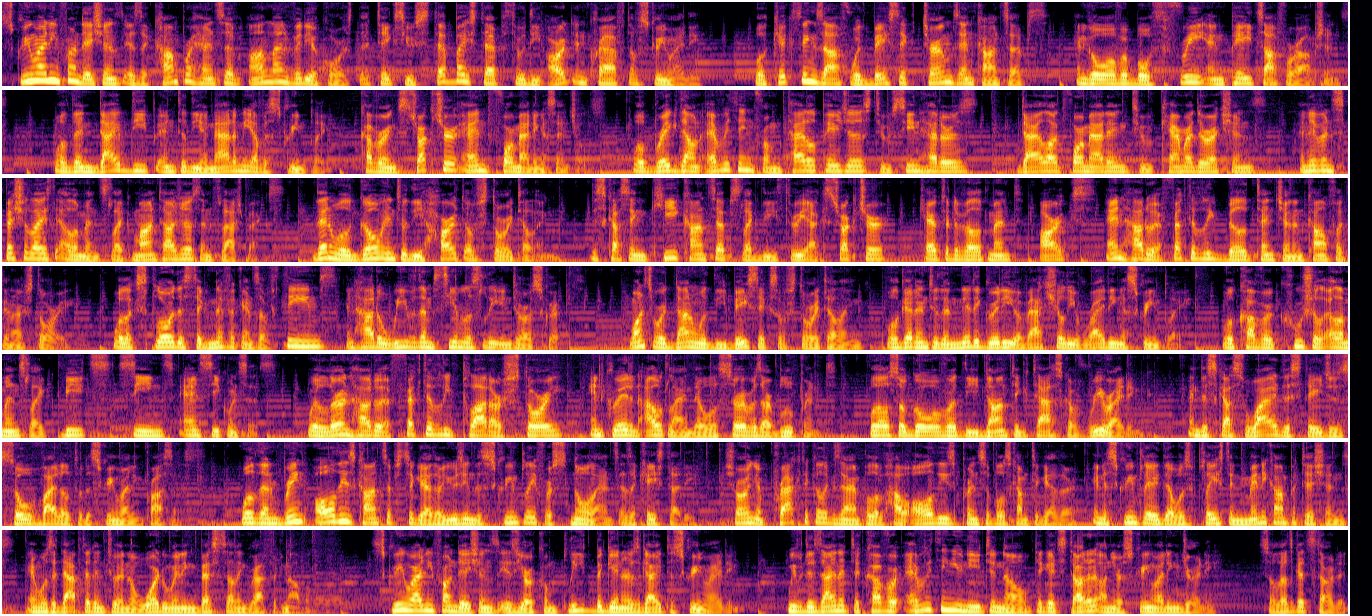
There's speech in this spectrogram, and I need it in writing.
Screenwriting Foundations is a comprehensive online video course that takes you step by step through the art and craft of screenwriting. We'll kick things off with basic terms and concepts and go over both free and paid software options. We'll then dive deep into the anatomy of a screenplay, covering structure and formatting essentials. We'll break down everything from title pages to scene headers, dialogue formatting to camera directions, and even specialized elements like montages and flashbacks. Then we'll go into the heart of storytelling, discussing key concepts like the three act structure, character development, arcs, and how to effectively build tension and conflict in our story. We'll explore the significance of themes and how to weave them seamlessly into our script. Once we're done with the basics of storytelling, we'll get into the nitty gritty of actually writing a screenplay. We'll cover crucial elements like beats, scenes, and sequences. We'll learn how to effectively plot our story and create an outline that will serve as our blueprint. We'll also go over the daunting task of rewriting and discuss why this stage is so vital to the screenwriting process. We'll then bring all these concepts together using the screenplay for Snowlands as a case study, showing a practical example of how all these principles come together in a screenplay that was placed in many competitions and was adapted into an award winning best selling graphic novel. Screenwriting Foundations is your complete beginner's guide to screenwriting. We've designed it to cover everything you need to know to get started on your screenwriting journey. So let's get started.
